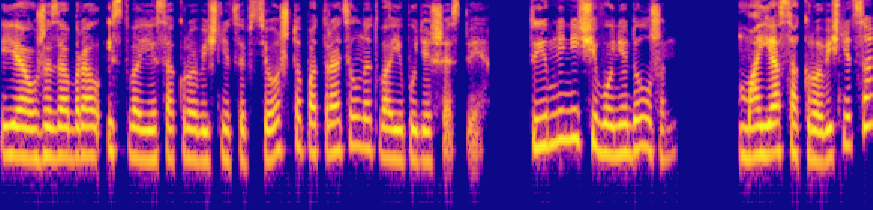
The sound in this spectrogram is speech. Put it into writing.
Я уже забрал из твоей сокровищницы все, что потратил на твои путешествия. Ты мне ничего не должен». «Моя сокровищница?»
